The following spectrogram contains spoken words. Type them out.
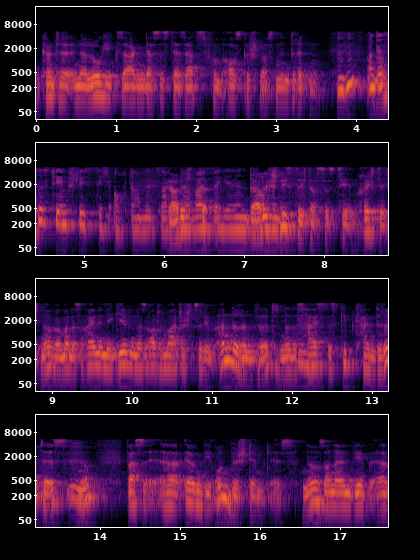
Man könnte in der Logik sagen, das ist der Satz vom ausgeschlossenen Dritten. Mhm. Und das System schließt sich auch damit, sagt Dadurch, er, weist er hier hin. dadurch schließt sich das System, richtig. Ne? Wenn man das eine negiert und das automatisch zu dem anderen wird, ne? das heißt, es gibt kein drittes, ne? Was äh, irgendwie unbestimmt ist, ne? sondern wir äh,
